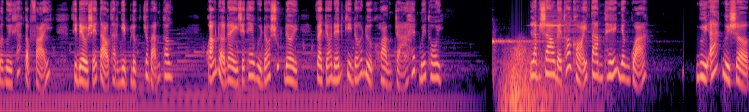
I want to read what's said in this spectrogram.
mà người khác gặp phải thì đều sẽ tạo thành nghiệp lực cho bản thân. khoản nợ này sẽ theo người đó suốt đời và cho đến khi nó được hoàn trả hết mới thôi. Làm sao để thoát khỏi tam thế nhân quả? Người ác người sợ,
